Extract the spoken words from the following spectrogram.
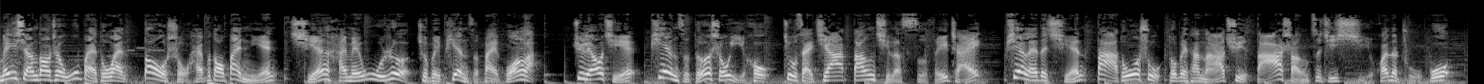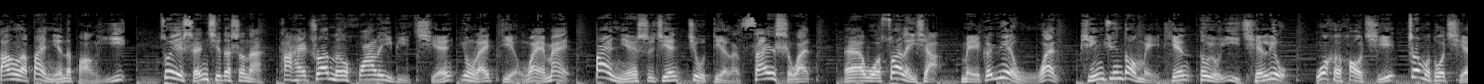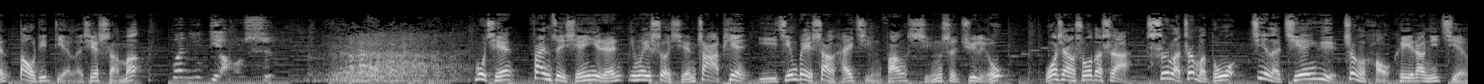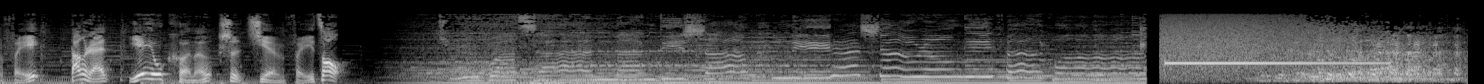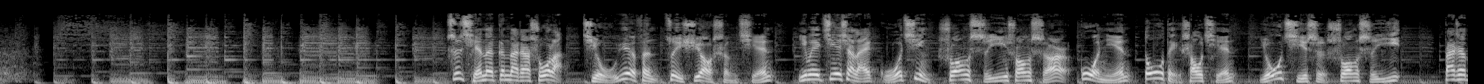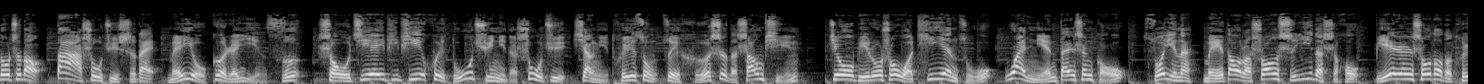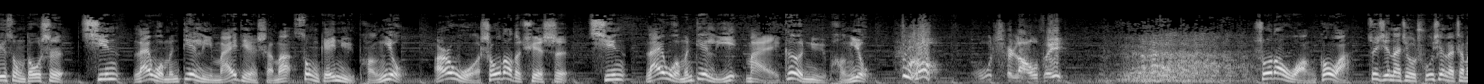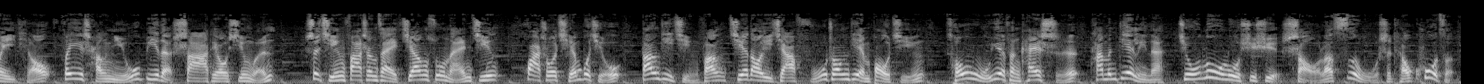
没想到这五百多万到手还不到半年，钱还没焐热就被骗子败光了。据了解，骗子得手以后就在家当起了死肥宅，骗来的钱大多数都被他拿去打赏自己喜欢的主播，当了半年的榜一。最神奇的是呢，他还专门花了一笔钱用来点外卖，半年时间就点了三十万。哎，我算了一下，每个月五万，平均到每天都有一千六。我很好奇，这么多钱到底点了些什么？关你屌事！目前，犯罪嫌疑人因为涉嫌诈骗，已经被上海警方刑事拘留。我想说的是啊，吃了这么多，进了监狱，正好可以让你减肥。当然，也有可能是减肥皂。之前呢，跟大家说了，九月份最需要省钱，因为接下来国庆、双十一、双十二、过年都得烧钱，尤其是双十一。大家都知道，大数据时代没有个人隐私，手机 APP 会读取你的数据，向你推送最合适的商品。就比如说我体验组万年单身狗，所以呢，每到了双十一的时候，别人收到的推送都是“亲，来我们店里买点什么送给女朋友”，而我收到的却是“亲，来我们店里买个女朋友”。住口！无耻老贼！说到网购啊，最近呢就出现了这么一条非常牛逼的沙雕新闻。事情发生在江苏南京。话说前不久，当地警方接到一家服装店报警，从五月份开始，他们店里呢就陆陆续续少了四五十条裤子。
